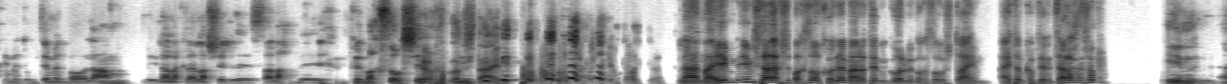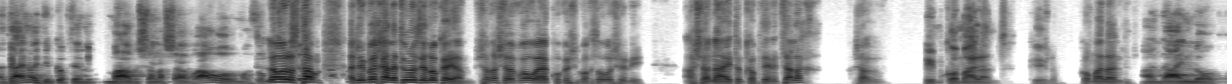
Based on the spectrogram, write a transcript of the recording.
הכי מטומטמת בעולם, בגלל הקללה של אה, סאלח ב- במחזור שני. מחזור שתיים. למה? אם, אם סאלח שבמחזור קודם היה נותן גול במחזור 2, היית מקפטן את סאלח עכשיו? אם, עדיין לא הייתי מקפטן, מה, בשנה שעברה או מחזור... לא, לא, של- סתם, אני אומר לך, הנתון הזה לא קיים. שנה שעברה הוא היה כובש במחזור השני. השנה היית מקפטן את סאלח? עכשיו, במקום אהלנד, כאילו. קום אהלנד? עדיין לא.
